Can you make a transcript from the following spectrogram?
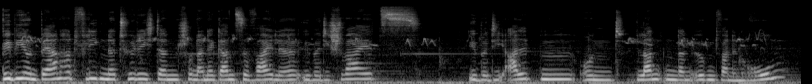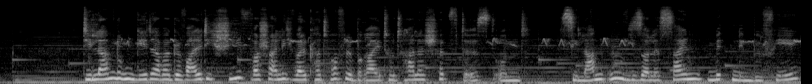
Bibi und Bernhard fliegen natürlich dann schon eine ganze Weile über die Schweiz, über die Alpen und landen dann irgendwann in Rom. Die Landung geht aber gewaltig schief, wahrscheinlich weil Kartoffelbrei total erschöpft ist und sie landen, wie soll es sein, mitten im Buffet,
